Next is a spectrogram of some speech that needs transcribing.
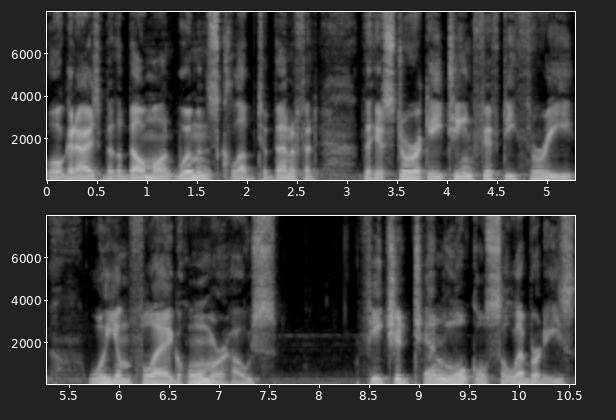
organized by the Belmont Women's Club to benefit the historic 1853 William Flagg Homer House, featured 10 local celebrities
